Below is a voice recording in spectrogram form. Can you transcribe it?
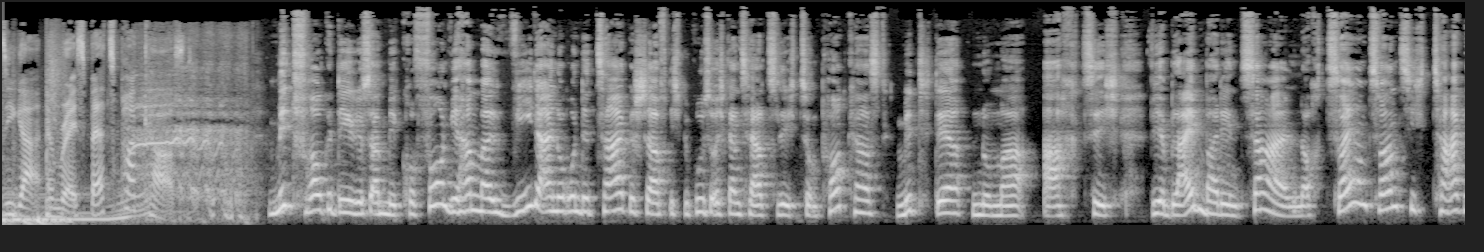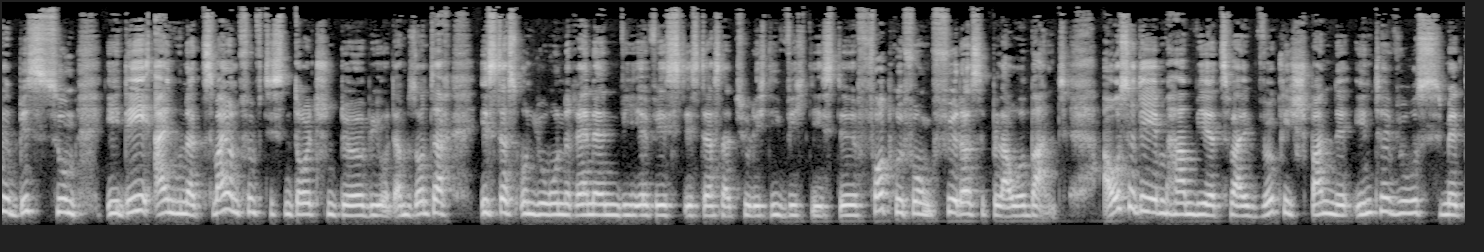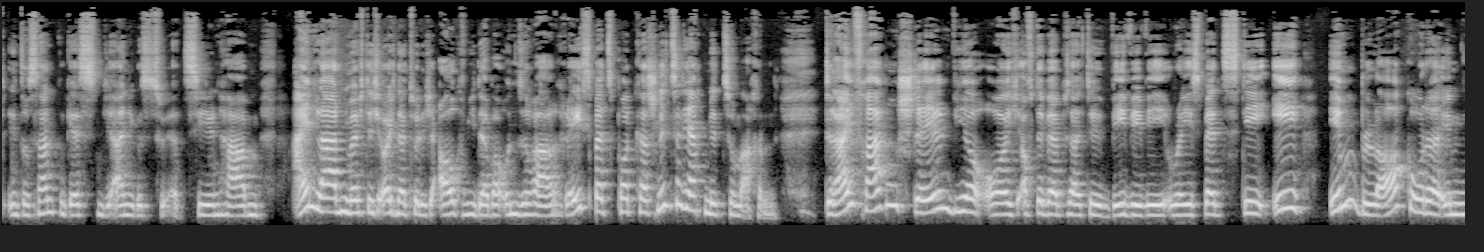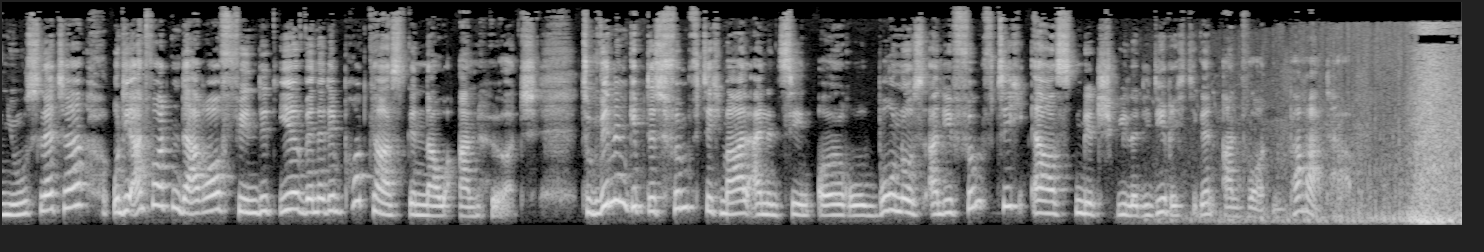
Sieger im Race Bats Podcast. Mit Frau Gedelius am Mikrofon. Wir haben mal wieder eine runde Zahl geschafft. Ich begrüße euch ganz herzlich zum Podcast mit der Nummer 80. Wir bleiben bei den Zahlen. Noch 22 Tage bis zum ID 152. Deutschen Derby und am Sonntag ist das Union-Rennen. Wie ihr wisst, ist das natürlich die wichtigste Vorprüfung für das blaue Band. Außerdem haben wir zwei wirklich spannende Interviews mit interessanten Gästen, die einiges zu erzählen haben. Einladen möchte ich euch natürlich auch wieder bei unserer Racebets Podcast Schnitzeljagd mitzumachen. Drei Fragen stellen wir euch auf der Webseite www.racebets.de im Blog oder im Newsletter und die Antworten darauf findet ihr, wenn ihr den Podcast genau anhört. Zu gewinnen gibt es 50 mal einen 10 Euro Bonus an die 50 ersten Mitspieler, die die richtigen Antworten parat haben.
